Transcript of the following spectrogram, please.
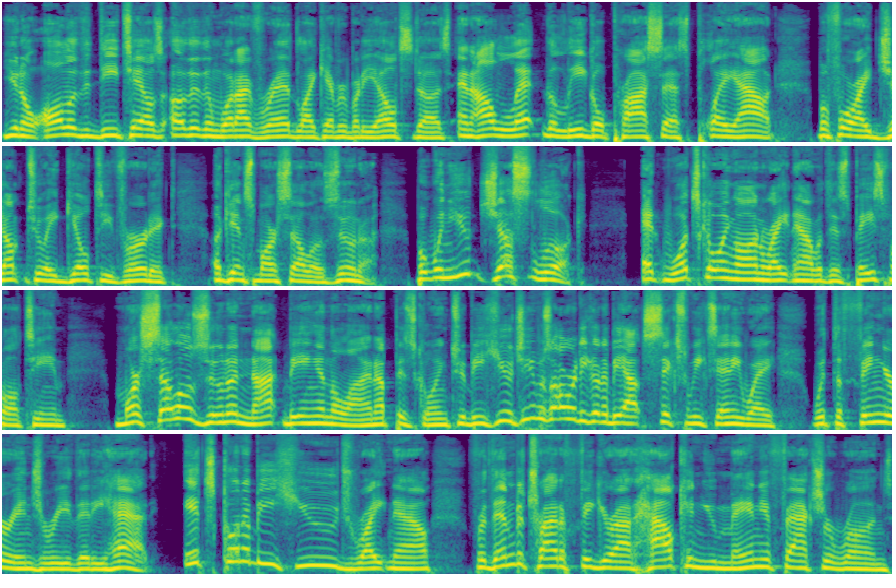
you know, all of the details other than what I've read like everybody else does, and I'll let the legal process play out before I jump to a guilty verdict against Marcell Ozuna. But when you just look at what's going on right now with this baseball team, Marcell Ozuna not being in the lineup is going to be huge. He was already going to be out six weeks anyway with the finger injury that he had. It's going to be huge right now for them to try to figure out how can you manufacture runs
